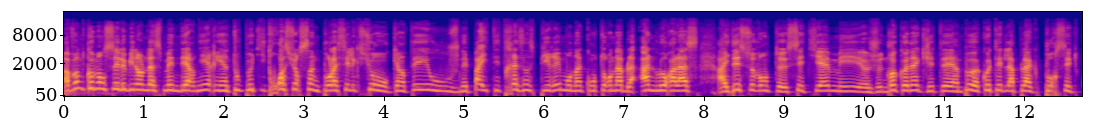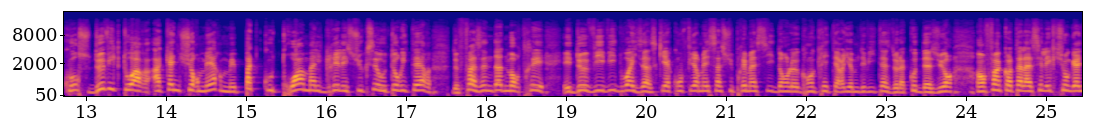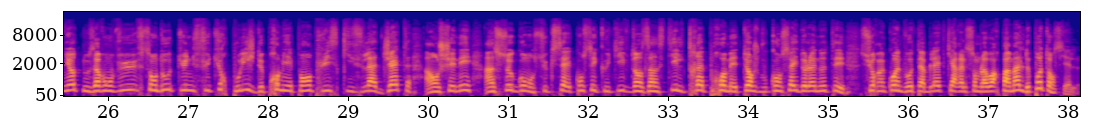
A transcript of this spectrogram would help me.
Avant de commencer le bilan de la semaine dernière et un tout petit 3 sur 5 pour la sélection au quintet où je n'ai pas été très inspiré, mon incontournable Anne Lauralas a été décevante 7 et euh, je reconnais que j'étais un peu à côté de la plaque pour cette course. Deux victoires à Cagnes-sur-Mer mais pas de coup de 3 malgré les succès autoritaires de Fazenda de Mortré et de Vivi Doisas qui a confirmé sa suprématie dans le grand critérium de vitesse de la Côte d'Azur. Enfin quant à la sélection gagnante, nous avons vu sans doute une future pouliche de premier pan puisqu'Isla Jet a enchaîné un second succès consécutif dans un style très prometteur. Je vous conseille de la noter sur un coin de vos tablettes car elle semble avoir pas mal de potentiel.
